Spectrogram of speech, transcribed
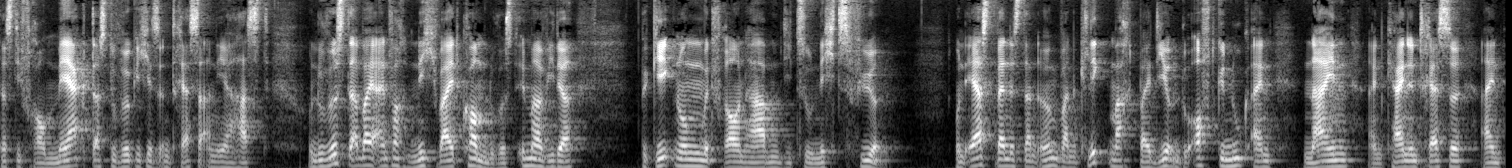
dass die Frau merkt, dass du wirkliches Interesse an ihr hast. Und du wirst dabei einfach nicht weit kommen. Du wirst immer wieder Begegnungen mit Frauen haben, die zu nichts führen. Und erst wenn es dann irgendwann Klick macht bei dir und du oft genug ein Nein, ein kein Interesse, ein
